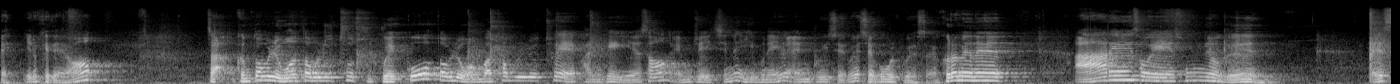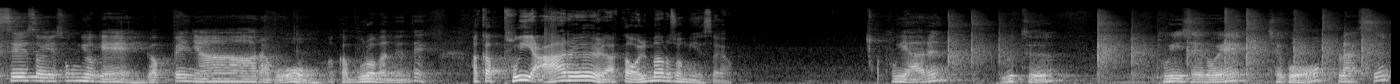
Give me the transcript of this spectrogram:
네, 이렇게 돼요. 자, 그럼 W1, W2 구했고 W1과 W2의 관계에 의해서 MGH는 2분의 1 MV0의 제곱을 구했어요. 그러면은 R에서의 속력은 S에서의 속력의 몇 배냐라고 아까 물어봤는데 아까 VR을 아까 얼마로 정리했어요? VR은 루트 V0의 제곱 플러스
